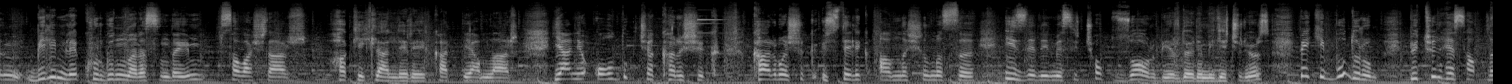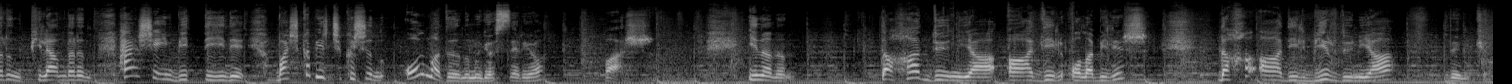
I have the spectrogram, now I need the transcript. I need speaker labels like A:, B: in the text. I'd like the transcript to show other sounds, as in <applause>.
A: Efendim bilimle kurgunun arasındayım. Savaşlar, hak ihlalleri, katliamlar. Yani oldukça karışık, karmaşık, üstelik anlaşılması, izlenilmesi çok zor bir dönemi geçiriyoruz. Peki bu durum bütün hesapların, planların, her şeyin bittiğini, başka bir çıkışın olmadığını mı gösteriyor? Var. İnanın daha dünya adil olabilir, daha adil bir dünya mümkün.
